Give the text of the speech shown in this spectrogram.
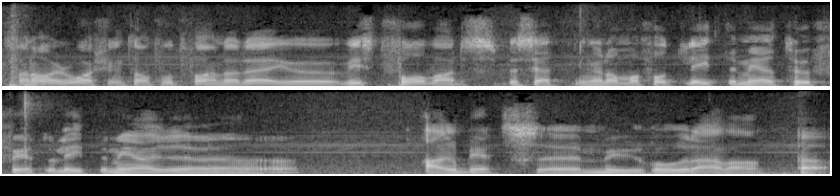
Sen har ju Washington fortfarande, det är ju visst forwardsbesättningen, de har fått lite mer tuffhet och lite mer eh, arbetsmyror där va. Ja.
